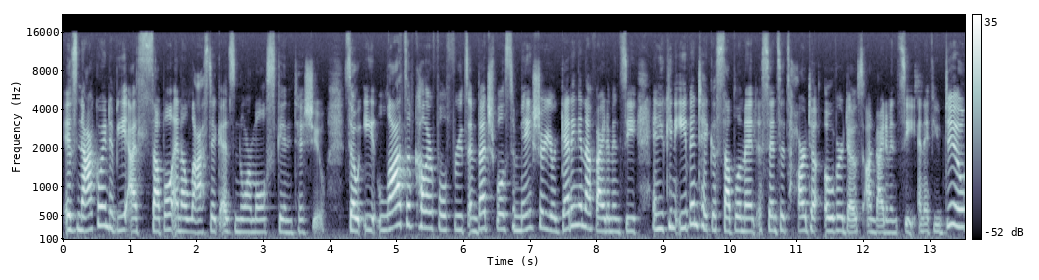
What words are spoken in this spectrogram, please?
is not going to be as supple and elastic as normal skin tissue. So, eat lots of colorful fruits fruits and vegetables to make sure you're getting enough vitamin C. And you can even take a supplement since it's hard to overdose on vitamin C. And if you do,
